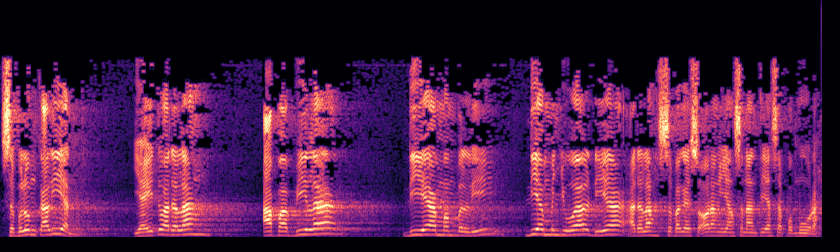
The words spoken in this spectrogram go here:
sebelum kalian yaitu adalah apabila dia membeli, dia menjual, dia adalah sebagai seorang yang senantiasa pemurah.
